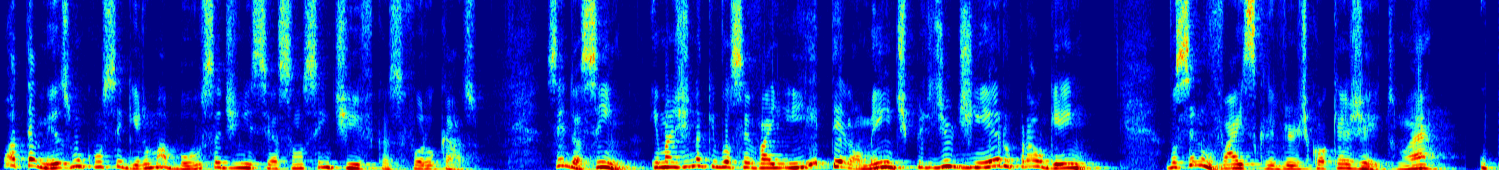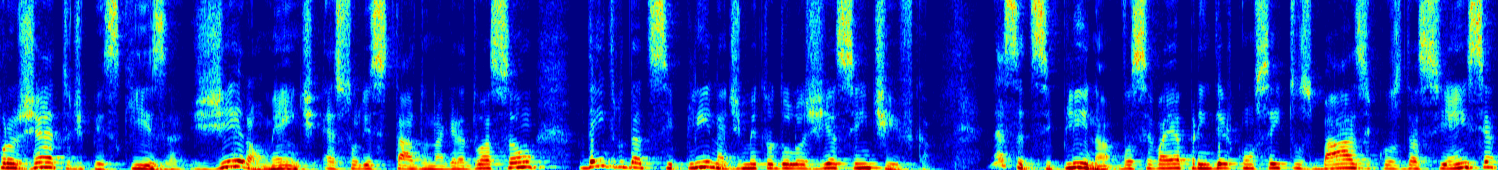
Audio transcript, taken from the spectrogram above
ou até mesmo conseguir uma bolsa de iniciação científica, se for o caso. Sendo assim, imagina que você vai literalmente pedir dinheiro para alguém. Você não vai escrever de qualquer jeito, não é? O projeto de pesquisa geralmente é solicitado na graduação dentro da disciplina de metodologia científica. Nessa disciplina, você vai aprender conceitos básicos da ciência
